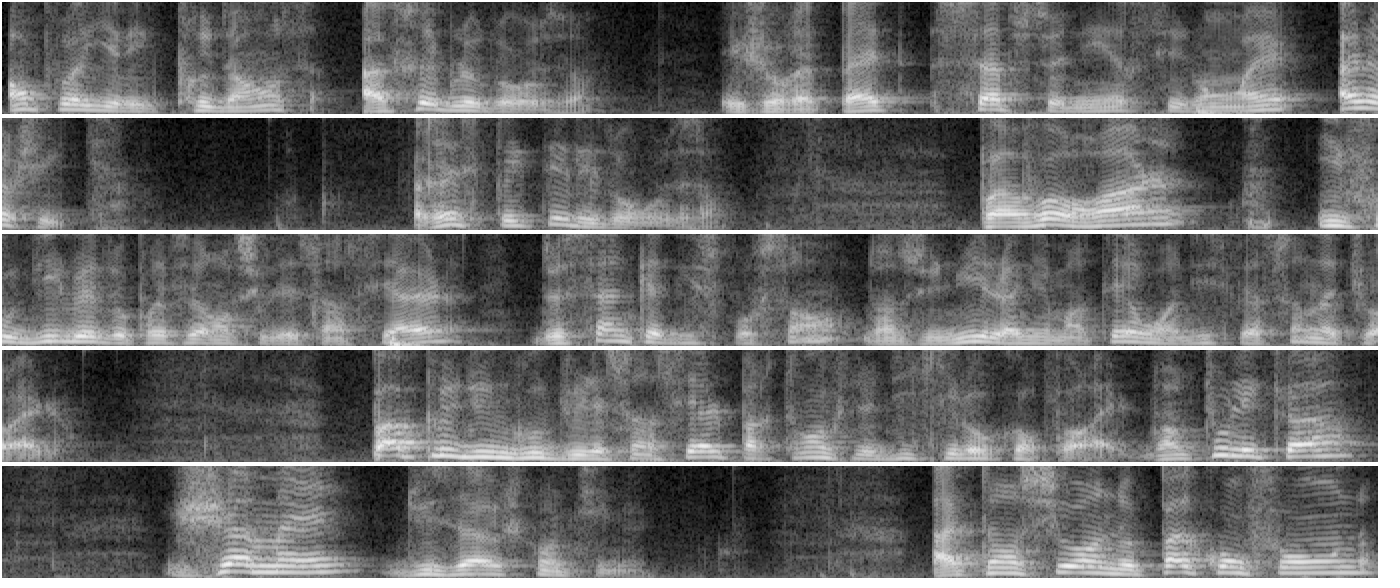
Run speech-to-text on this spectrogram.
employée avec prudence à faible dose. Et je répète, s'abstenir si l'on est allergique. Respecter les doses. Pour la voie orale, il faut diluer de préférence l'huile essentielle de 5 à 10% dans une huile alimentaire ou un dispersant naturel. Pas plus d'une goutte d'huile essentielle par tranche de 10 kg corporel. Dans tous les cas, jamais d'usage continu. Attention à ne pas confondre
